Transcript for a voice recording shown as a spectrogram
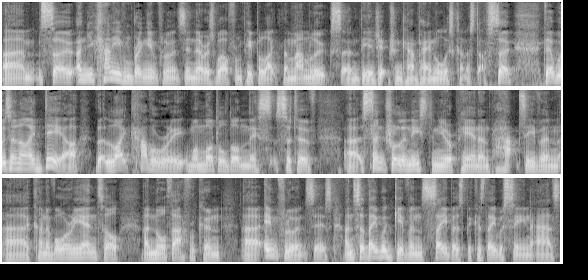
Um, so, and you can even bring influence in there as well from people like the Mamluks and the Egyptian campaign, all this kind of stuff. So, there was an idea that light cavalry were modelled on this sort of uh, Central and Eastern European and perhaps even uh, kind of Oriental and North African uh, influences. And so they were given sabres because they were seen as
